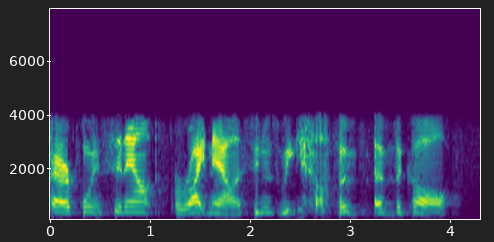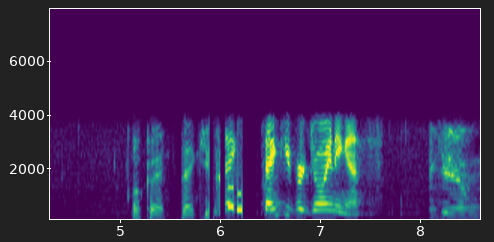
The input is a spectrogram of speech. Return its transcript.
PowerPoint sent out right now as soon as we get off of, of the call. Okay, thank you. Thank, thank you for joining us. Thank you.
